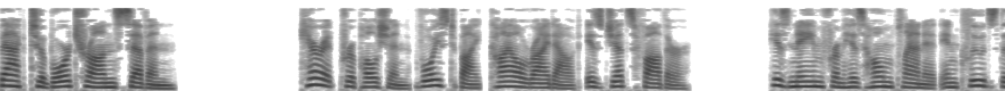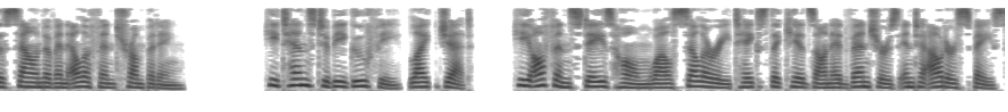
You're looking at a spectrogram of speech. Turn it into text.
Back to Bortron 7. Carrot Propulsion voiced by, Kyle Rideout is Jet's father. His name from his home planet includes the sound of an elephant trumpeting. He tends to be goofy, like Jet. He often stays home while Celery takes the kids on adventures into outer space,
